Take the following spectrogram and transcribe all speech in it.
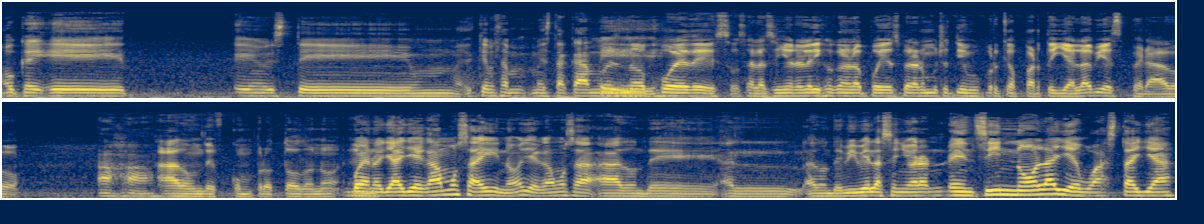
ok, eh, este que me está, me está acá Pues no puedes, o sea, la señora le dijo que no la podía esperar mucho tiempo porque aparte ya la había esperado. Ajá. a donde compró todo, ¿no? Bueno, ya llegamos ahí, ¿no? Llegamos a, a donde al, a donde vive la señora. En sí no la llevó hasta allá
